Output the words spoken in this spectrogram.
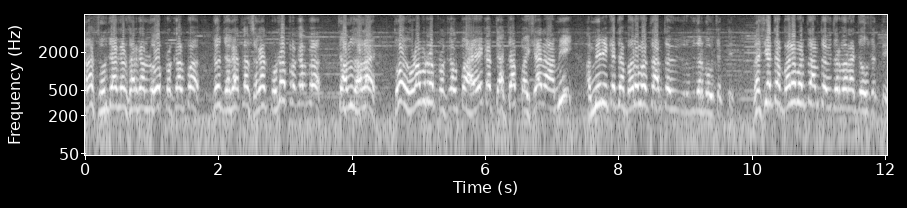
अ, सूर्जागर सारखा लोह प्रकल्प जो जगातला सगळ्यात मोठा प्रकल्प चालू झाला आहे तो एवढा मोठा प्रकल्प आहे का त्याच्या पैशानं आम्ही अमेरिकेच्या बरोबरचा आमचा विदर्भ होऊ शकते. रशियाच्या बरोबरचा आमचा विदर्भ राज्य होऊ शकते.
